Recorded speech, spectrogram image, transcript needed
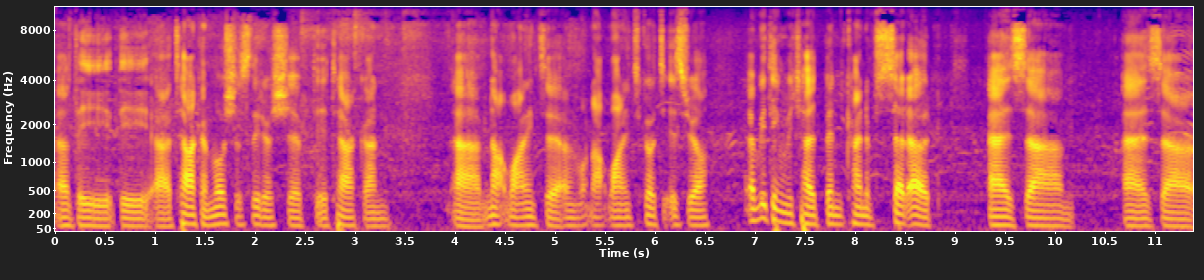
uh, the the uh, attack on Moshe's leadership, the attack on uh, not wanting to not wanting to go to Israel, everything which had been kind of set out as um, as uh,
